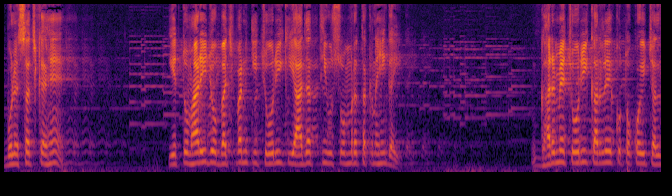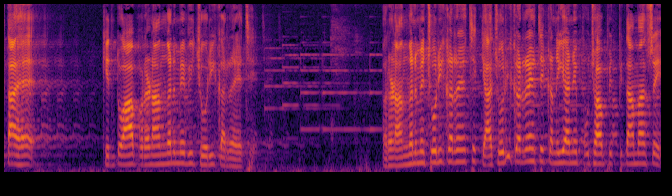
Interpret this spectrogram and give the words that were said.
बोले, सच कहें ये तुम्हारी जो बचपन की चोरी की आदत थी, उस उम्र तक नहीं गई। घर में चोरी कर ले को तो कोई चलता है, किंतु आप रणांगन में भी चोरी कर रहे थे। रणांगन में चोरी कर रहे थे? क्या चोरी कर रहे थे? कन्हैया ने पूछा पितामह से।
